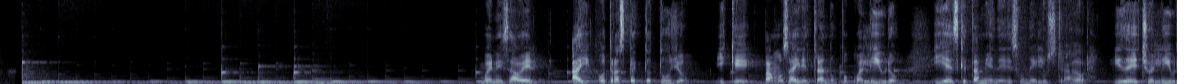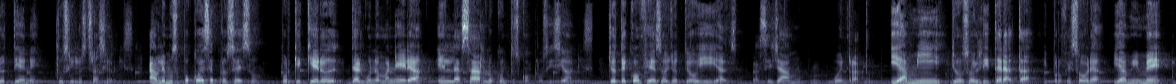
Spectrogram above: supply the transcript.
Bueno, Isabel, hay otro aspecto tuyo y que vamos a ir entrando un poco al libro, y es que también eres una ilustradora. Y de hecho el libro tiene tus ilustraciones. Hablemos un poco de ese proceso porque quiero de alguna manera enlazarlo con tus composiciones. Yo te confieso, yo te oí hace ya un buen rato. Y a mí, yo soy literata y profesora, y a mí me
